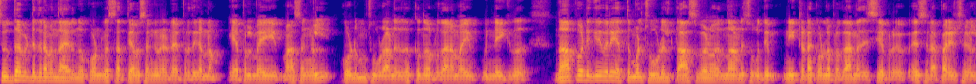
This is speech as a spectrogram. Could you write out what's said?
ശുദ്ധ വിട്ടുതരമെന്നായിരുന്നു കോൺഗ്രസ് അത്യാവശ്യ സംഘടനയുടെ പ്രതികരണം. ഏപ്രിൽ മെയ് മാസങ്ങളിൽ കൊടും ചൂടാണ് എതിർക്കുന്നവർ പ്രധാനമായും ഉന്നയിക്കുന്നത്. നാൽപ്പത് ഡിഗ്രി വരെ എത്തുമ്പോൾ ചൂടിൽ ക്ലാസ് വേണോ എന്നാണ് ചോദ്യം. നീറ്റടക്കമുള്ള പ്രധാന ദേശീയ പ്രവേശന പരീക്ഷകൾ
